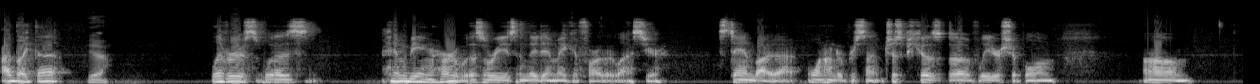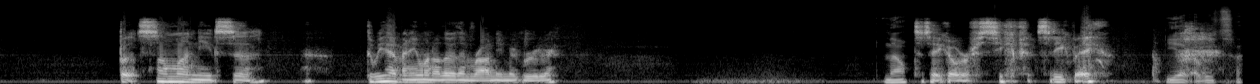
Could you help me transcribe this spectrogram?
I'd like that. Yeah. Livers was him being hurt was the reason they didn't make it farther last year. Stand by that 100%, just because of leadership alone. Um, but someone needs to. Do we have anyone other than Rodney McGruder No. to take over Saddiq Saddiq Bey? Yeah. That was,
